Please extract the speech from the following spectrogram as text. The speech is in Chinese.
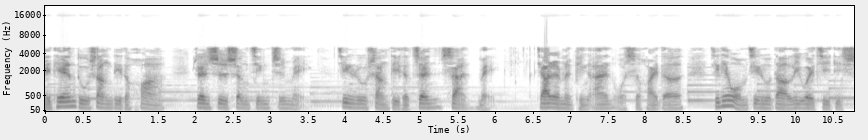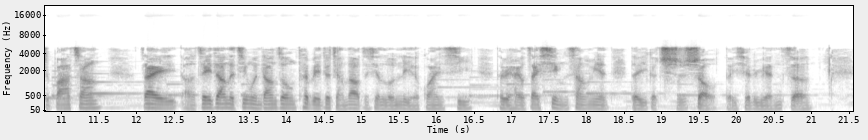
每天读上帝的话，认识圣经之美，进入上帝的真善美。家人们平安，我是怀德。今天我们进入到立位记第十八章，在呃这一章的经文当中，特别就讲到这些伦理的关系，特别还有在性上面的一个持守的一些原则。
